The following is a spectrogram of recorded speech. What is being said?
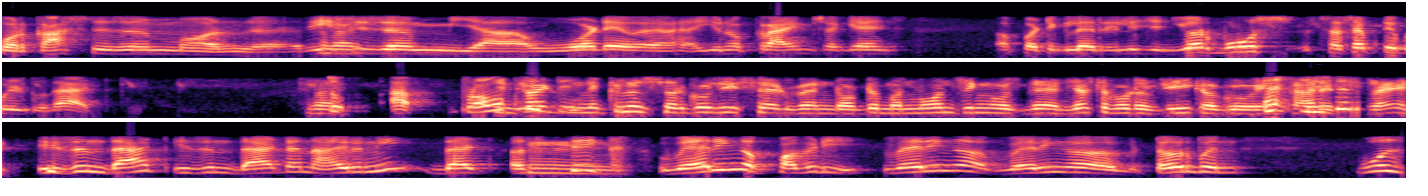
for casteism or uh, racism, yeah, whatever, you know, crimes against a particular religion. You are most susceptible to that. Right. So, uh, probably In fact, they- Nicolas Sarkozy said when Dr. Manmohan Singh was there just about a week ago in Paris, isn't, right? Isn't that isn't that an irony that a Hmm. Sikh wearing a pagadi, wearing a wearing a turban, was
